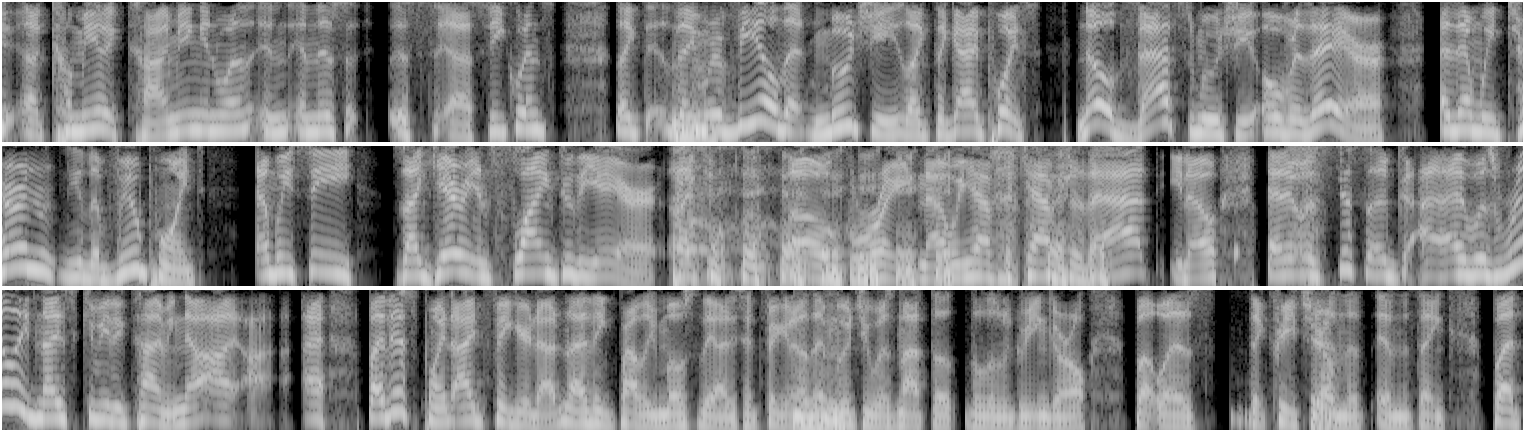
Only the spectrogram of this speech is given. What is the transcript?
uh, comedic timing in one in in this, uh, sequence. Like th- they Mhm. reveal that Muchi, like the guy points, no, that's Muchi over there, and then we turn the, the viewpoint and we see Zygerians flying through the air. Like, oh great, now we have to capture that, you know. And it was just a, it was really nice comedic timing. Now, I, I, I by this point I'd figured out, and I think probably most of the audience had figured out Mhm. that Muchi was not the, the little green girl, but was the creature Yep. in the in the thing. But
